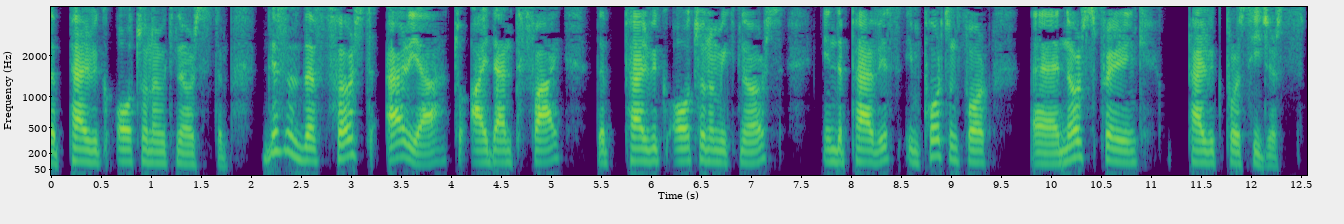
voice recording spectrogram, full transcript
the pelvic autonomic nervous system. This is the first area to identify the pelvic autonomic nerves in the pelvis, important for uh, nerve sparing pelvic procedures.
